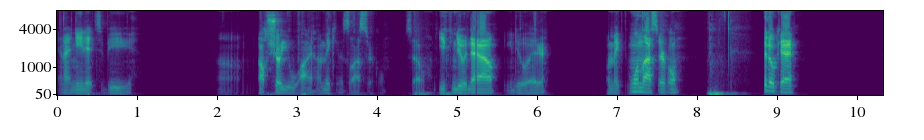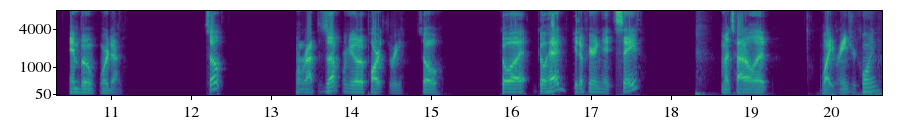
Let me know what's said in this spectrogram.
and I need it to be. Um, I'll show you why I'm making this last circle. So you can do it now, you can do it later. I'll make one last circle, hit OK, and boom, we're done. So I'm gonna wrap this up. We're gonna go to part three. So go go ahead, get up here and hit save. I'm gonna title it White Ranger Coin.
